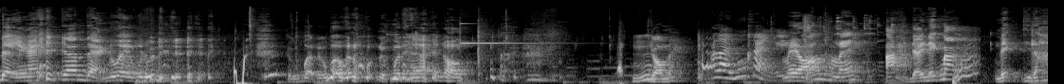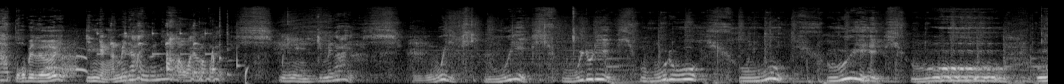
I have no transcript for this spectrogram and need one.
แดกยังไงให้แก้มแดกด้วยมึงดูดิหนูเปิดหนูเปิดหนูหนูเปิดให้น้องยอมไหมอะไรเพิ่งแข่งเองไม่ร้องทำไมอะเดี๋ยวไอ้เน็กมั่งเน็กทีละห้าตัวไปเลย กินอย่างนั้นไม่ได้วะเนี่ยเอาไว้เอาไว้มึงยังกินไม่ได้ อุ้ยอุ้ยอุ้ยดูดิอู้ดูอู้อุ้ยอู้อู้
